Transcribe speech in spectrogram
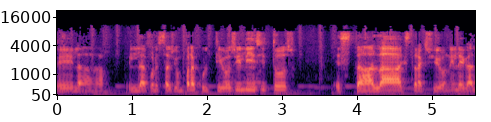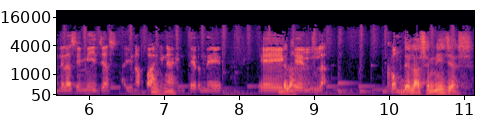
eh, la, la deforestación para cultivos ilícitos, está la extracción ilegal de las semillas. Hay una página en internet eh, de que la, De las semillas.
